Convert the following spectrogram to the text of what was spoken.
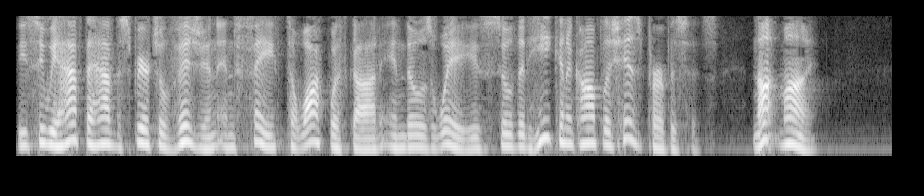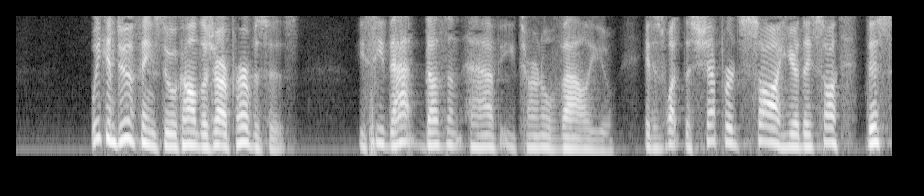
You see, we have to have the spiritual vision and faith to walk with God in those ways so that He can accomplish His purposes, not mine. We can do things to accomplish our purposes. You see, that doesn't have eternal value. It is what the shepherds saw here. They saw this,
